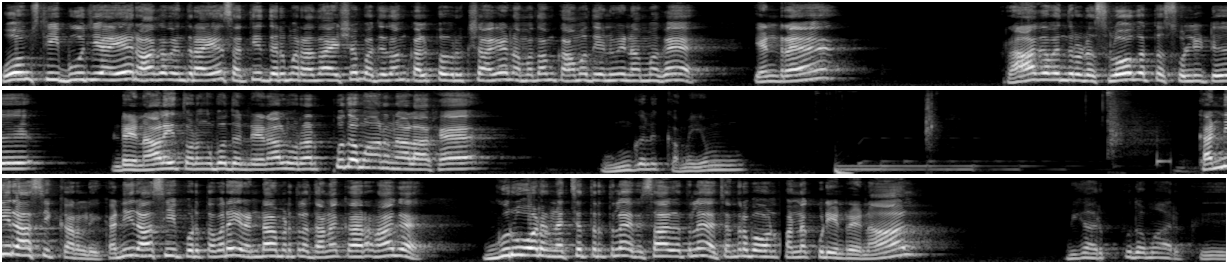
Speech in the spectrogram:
ஓம் ஸ்ரீ பூஜ்யாய ராகவேந்திராய சத்ய தர்ம ரதாயஷ பஜதாம் கல்பவருஷாய நமதாம் காமதேனுவே நமக என்ற ராகவேந்திரோட ஸ்லோகத்தை சொல்லிட்டு இன்றைய நாளை தொடங்கும் போது இன்றைய நாள் ஒரு அற்புதமான நாளாக உங்களுக்கு அமையும். கன்னிராசிக்காரர்களை கன்னிராசியை பொறுத்தவரை ரெண்டாம் இடத்துல தனக்காரனாக குருவோட நட்சத்திரத்தில் விசாகத்தில் சந்திரபவன் பண்ணக்கூடிய இன்றைய நாள் மிக அற்புதமாக இருக்குது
